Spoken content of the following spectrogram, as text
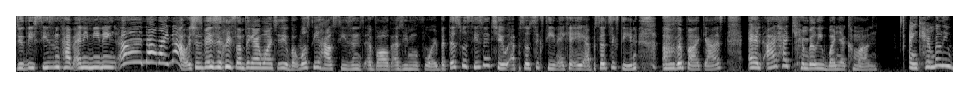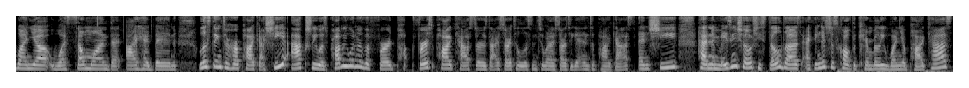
do these seasons have any meaning? Uh, not right now. It's just basically something I want to do, but we'll see how seasons evolve as we move forward. But this was season two, episode 16, aka episode 16 of the podcast. And I had Kimberley Wenya come on. And Kimberley Wenya was someone that I had been listening to her podcast. She actually was probably one of the first podcasters that I started to listen to when I started to get into podcasts. And she had an amazing show. She still does. I think it's just called the Kimberley Wenya podcast.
